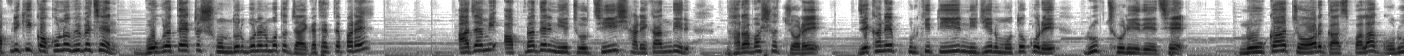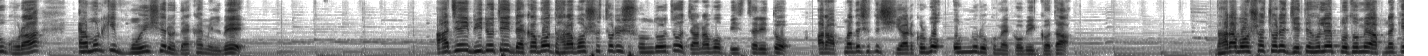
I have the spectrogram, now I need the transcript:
আপনি কি কখনো ভেবেছেন বগুড়াতে একটা সুন্দরবনের মতো জায়গা থাকতে পারে? আজ আমি আপনাদের নিয়ে চলছি সারেকান্দির ধারাবাসা চরে, যেখানে প্রকৃতি নিজের মতো করে রূপ ছড়িয়ে দিয়েছে। নৌকা, চর, গাছপালা, গরু, ঘোড়া, এমনকি মহিষেরও দেখা মিলবে। আজ এই ভিডিওতেই দেখাবো ধারাবর্ষা চরের সৌন্দর্য, জানাব বিস্তারিত, আর আপনাদের সাথে শেয়ার করব অন্যরকম এক অভিজ্ঞতা। ধারাবর্ষা চরে যেতে হলে প্রথমে আপনাকে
